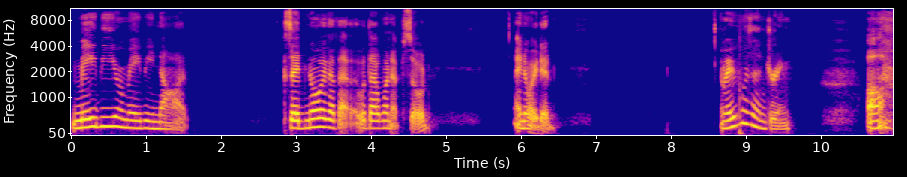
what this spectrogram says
maybe or maybe not because I know I got that with that one episode. I know I did. maybe it was in a dream. Um.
